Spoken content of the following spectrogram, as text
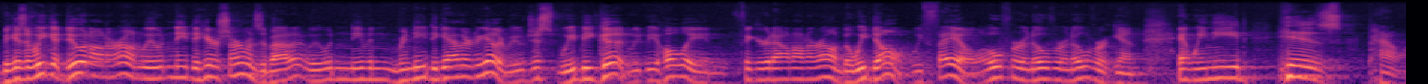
Because if we could do it on our own, we wouldn't need to hear sermons about it. We wouldn't even need to gather together. We would just we'd be good. We'd be holy and figure it out on our own. But we don't. We fail over and over and over again. And we need his power.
